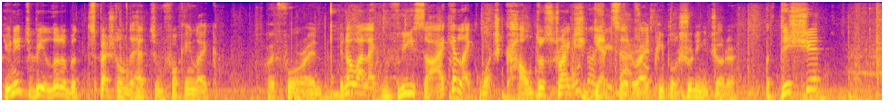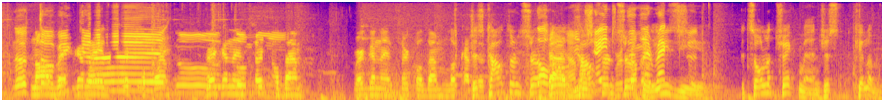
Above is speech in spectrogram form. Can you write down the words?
You need to be a little bit special in the head to fucking like Hoi 4, right? You know, I like with Lisa, I can like watch Counter Strike. She gets it, right? People are shooting each other. But this shit, No, No, we're gonna encircle them. We're gonna encircle them. We're gonna encircle them. Look at just this. counter encircle. circle. No, counter change and the easy. It's all a trick, man. Just kill them.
